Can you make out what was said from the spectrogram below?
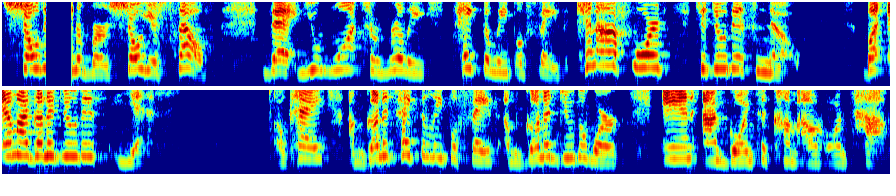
Show the universe show yourself that you want to really take the leap of faith. Can i afford to do this? No. But am i going to do this? Yes okay? I'm to take the leap of faith. I'm to do the work and i'm going to come out on top.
